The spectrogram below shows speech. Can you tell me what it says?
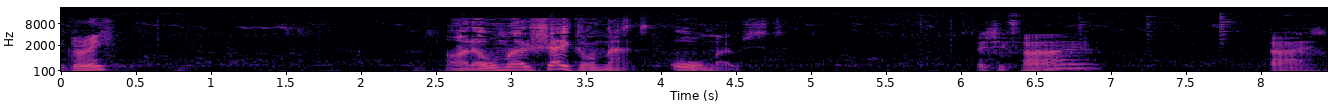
Agree? I'd almost shake on that. Almost. Fifty-five. Guys.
